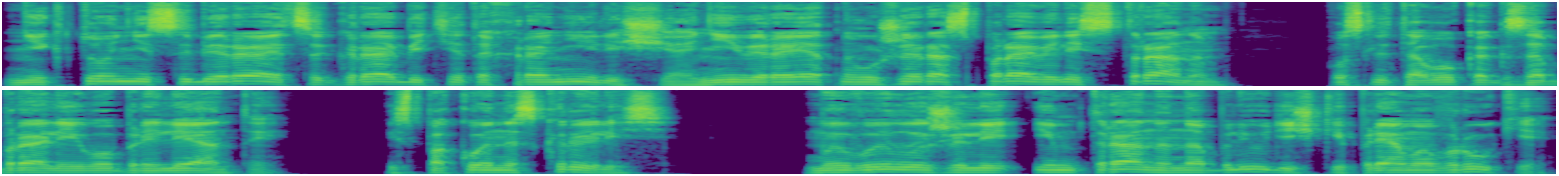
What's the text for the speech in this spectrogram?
Никто не собирается грабить это хранилище. Они, вероятно, уже расправились с Траном после того, как забрали его бриллианты и спокойно скрылись. Мы выложили им траны на блюдечке прямо в руки.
